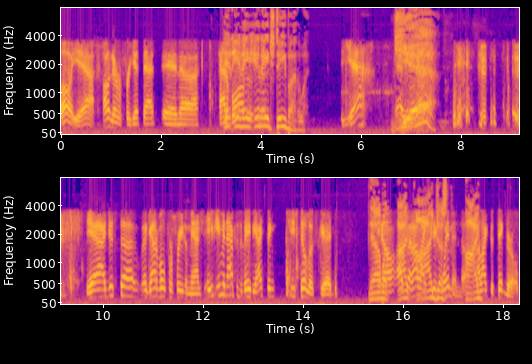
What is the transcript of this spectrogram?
Oh yeah, I'll never forget that. And uh, had In, in, in. HD, by the way. Yeah. Yeah. yeah, I just uh, I got to vote for freedom, man. Even after the baby, I think she still looks good. Yeah, you but know, I, but I like I thick just, women, though. I, I, like the thick girls.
